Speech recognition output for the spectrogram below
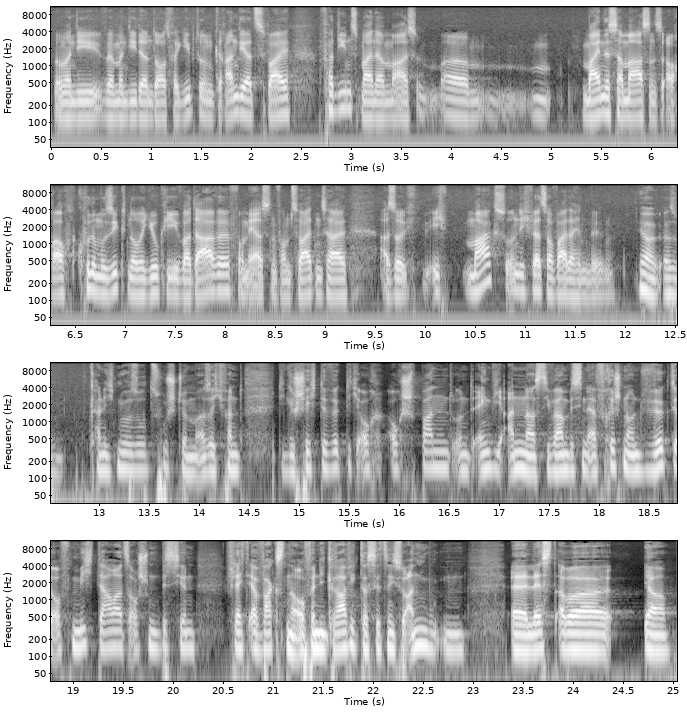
wenn, man die, wenn man die dann dort vergibt. Und Grandia 2 verdient es meiner Maß, ähm, meines Ermaßens auch. Auch coole Musik, Noriyuki Wadare vom ersten, vom zweiten Teil. Also ich, ich es und ich werde es auch weiterhin mögen. Ja, also kann ich nur so zustimmen. Also ich fand die Geschichte wirklich auch, auch spannend und irgendwie anders. Die war ein bisschen erfrischender und wirkte auf mich damals auch schon ein bisschen vielleicht erwachsener, auch wenn die Grafik das jetzt nicht so anmuten äh, lässt. Aber ja,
